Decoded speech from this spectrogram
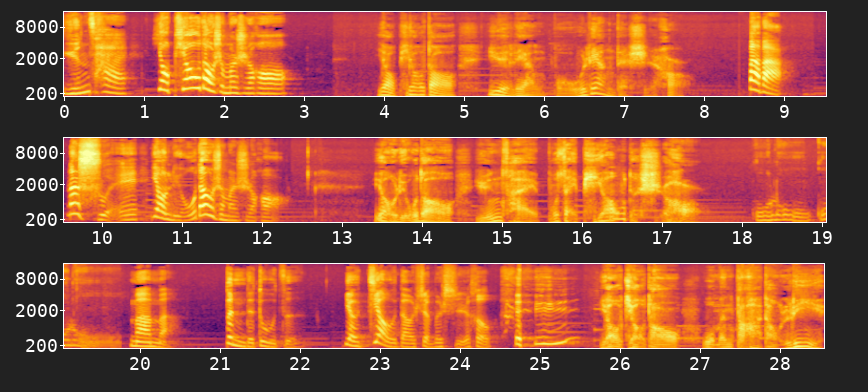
云彩要飘到什么时候？要飘到月亮不亮的时候。爸爸，那水要流到什么时候？要流到云彩不再飘的时候。咕噜咕噜，妈妈，笨的肚子要叫到什么时候？要叫到我们打到猎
